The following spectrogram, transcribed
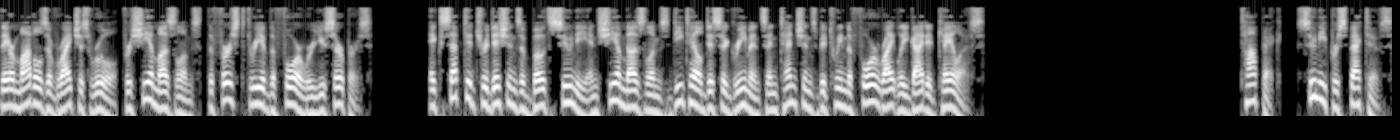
they are models of righteous rule. For Shia Muslims, the first three of the four were usurpers. Accepted traditions of both Sunni and Shia Muslims detail disagreements and tensions between the four rightly guided caliphs. Sunni perspectives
